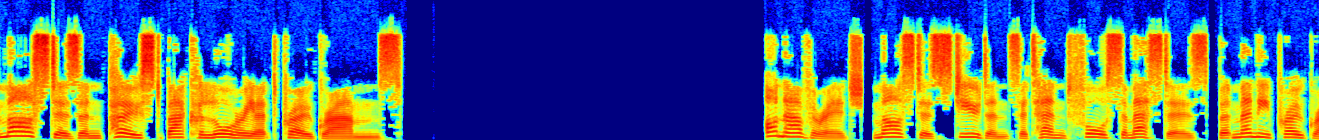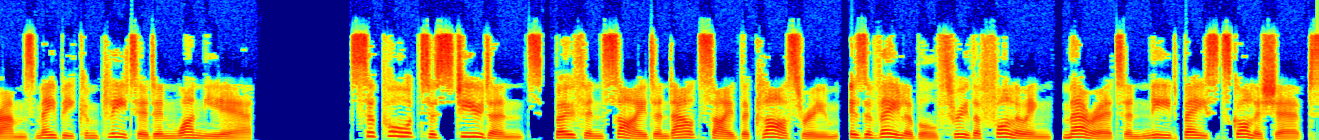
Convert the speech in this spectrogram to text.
Masters and post-baccalaureate programs On average, master's students attend four semesters, but many programs may be completed in one year. Support to students, both inside and outside the classroom, is available through the following, merit and need-based scholarships,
